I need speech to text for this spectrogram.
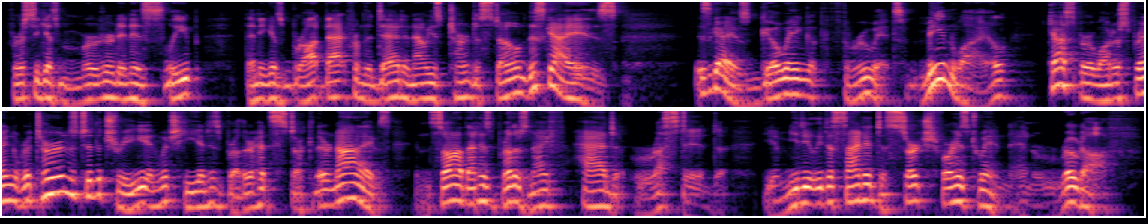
First he gets murdered in his sleep, then he gets brought back from the dead, and now he's turned to stone. This guy is this guy is going through it. Meanwhile, Caspar Waterspring returns to the tree in which he and his brother had stuck their knives, and saw that his brother's knife had rusted. He immediately decided to search for his twin and rode off.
